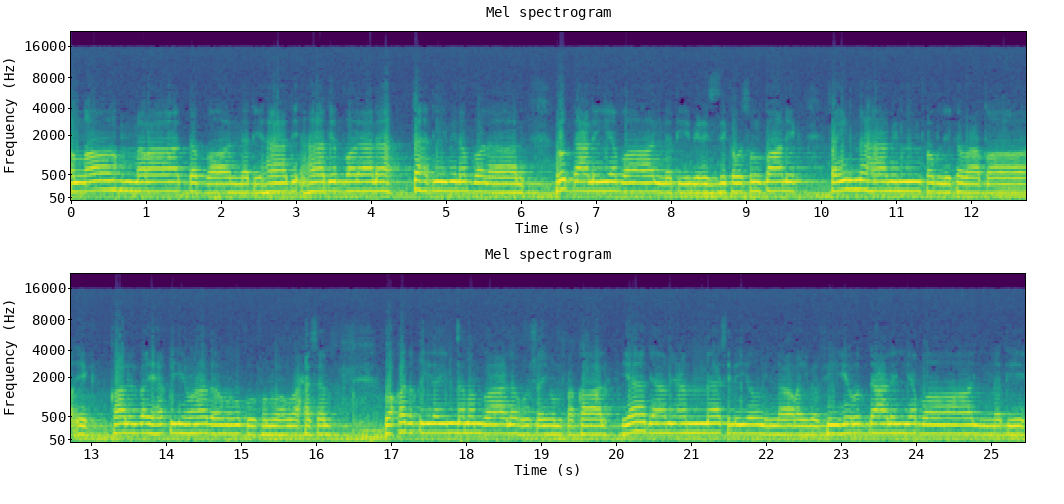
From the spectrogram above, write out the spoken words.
اللهم راد الضالة هادي الضلالة تهدي من الضلال. رد علي ضالتي بعزك وسلطانك فإنها من فضلك وعطائك. قال البيهقي هذا موقوف وهو حسن. وقد قيل إن من ضاع له شيء فقال يا جامع الناس ليوم لا ريب فيه رد علي ضالتي.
